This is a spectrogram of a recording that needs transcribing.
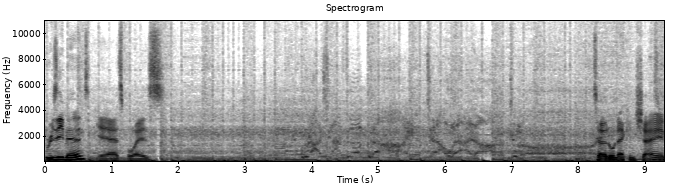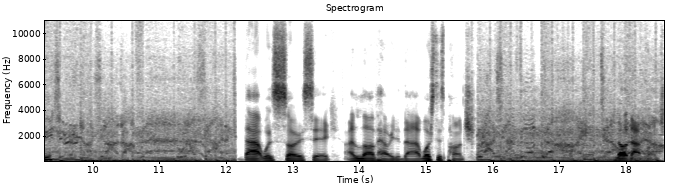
Rizzy Band? Yes, boys. Turtleneck and Chain. That was so sick. I love how he did that. Watch this punch. Not that punch.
